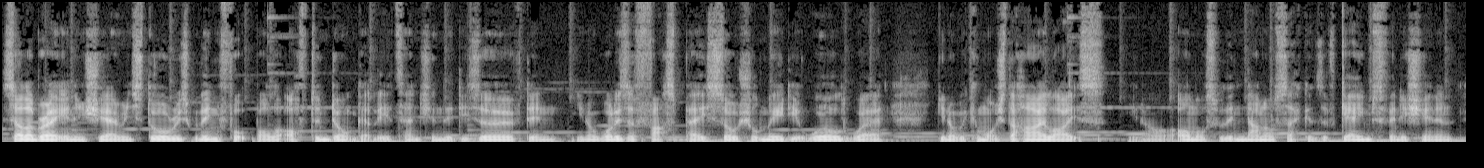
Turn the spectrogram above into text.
celebrating and sharing stories within football that often don't get the attention they deserved in, you know, what is a fast-paced social media world where, you know, we can watch the highlights, you know, almost within nanoseconds of games finishing, and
